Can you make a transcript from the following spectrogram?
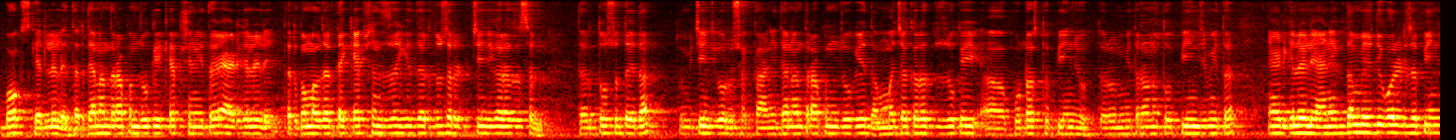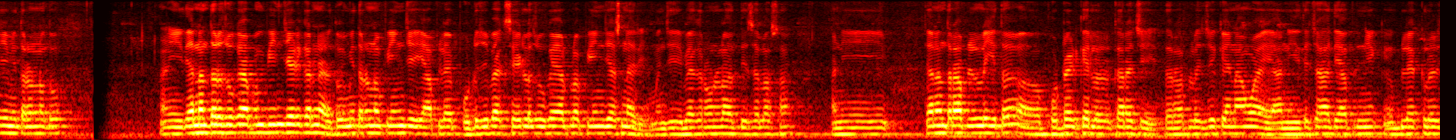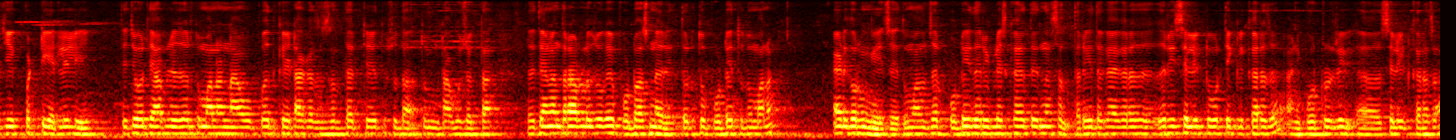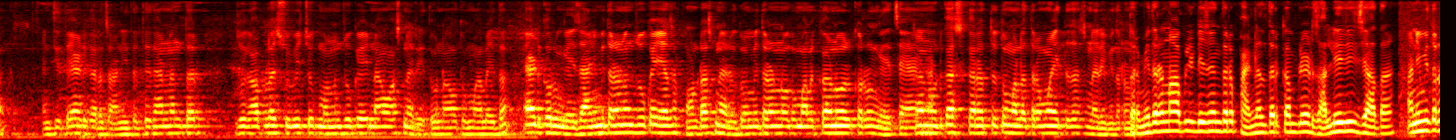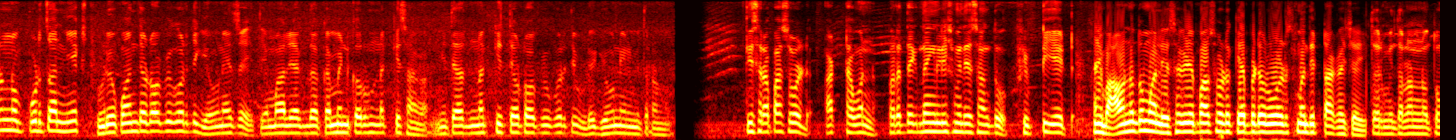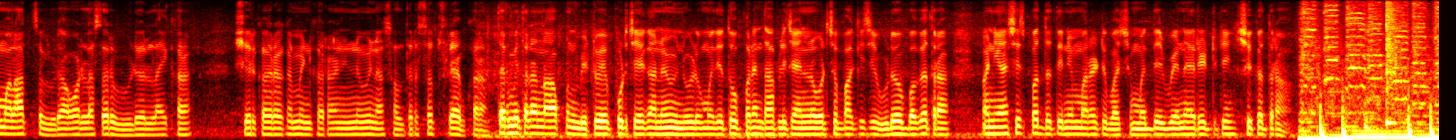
बॉक्स घेतलेला आहे तर त्यानंतर आपण जो काही कॅप्शन इथं ॲड केलेले आहे तर तुम्हाला जर त्या कॅप्शनचं जागी जर दुसरं चेंज करायचं असेल तर तो सुद्धा इथं तुम्ही चेंज करू शकता. आणि त्यानंतर आपण जो काही धम्मचक्राचा जो काही फोटो असतो पी एन जी तर मित्रांनो तो पेंज मी इथं ॲड केलेला आहे. आणि एकदम एच डी क्वालिटीचा पिन जी मित्रांनो तो. आणि त्यानंतर जो काही आपण पिन ॲड करणार आहे तो मित्रांनो पी एन जी आपल्या फोटोच्या बॅक साईडला जो काही आपला पीन जी असणार आहे म्हणजे बॅकग्राऊंडला दिसेल असा. आणि त्यानंतर आपल्याला इथं फोटो ॲड केलं करायचे. तर आपलं जे काही नाव आहे आणि त्याच्या आधी आपण एक ब्लॅक कलरची एक पट्टी घेतलेली. आहे त्याच्यावरती आपलं जर तुम्हाला नाव पद काही टाकायचं असेल तर ते सुद्धा तुम्ही टाकू शकता. तर त्यानंतर आपला जो काही फोटो असणार आहे तर तो फोटो इथं तुम्हाला ॲड करून घ्यायचं आहे. तुम्हाला जर फोटो इथं रिप्लेस करता येत नसेल तर इथं काय करायचं? रिसिलेक्टवरती क्लिक करायचं आणि फोटो रि सिलेक्ट करायचा आणि तिथे ॲड करायचा. आणि इथं त्यानंतर जो आपला शुभेच्छुक म्हणून जो काही नाव असणार आहे तो नाव तुम्हाला इथं ॲड करून घ्यायचं आणि मित्रांनो जो काही याचा फॉन्ट असणार आहे तो मित्रांनो तुम्हाला कन्वर्ट करून घ्यायचा आहे. कन्वर्ट कसं करा ते तुम्हाला तर माहीतच असणार आहे मित्रांनो. तर मित्रांनो आपली डिझाईन तर फायनल तर कंप्लीट झालेलीच आता. आणि मित्रांनो पुढचा नेक्स्ट व्हिडिओ कोणत्या टॉपिकवरती घेऊन यायचा आहे ते मला एकदा कमेंट करून नक्की सांगा. मी त्या नक्कीच त्या टॉपिकवरती व्हिडिओ घेऊन येईल मित्रांनो. तिसरा पासवर्ड अठ्ठावन्न. परत एकदा इंग्लिशमध्ये सांगतो फिफ्टी एट आणि भावना तुम्हाला हे सगळे पासवर्ड कॅपिटल वर्ड्समध्ये टाकायचे आहे तर मित्रांनो तुम्हाला आजचा व्हिडिओ आवडला तर व्हिडिओ लाईक करा शेअर करा कमेंट करा आणि नवीन असाल तर सबस्क्राईब करा. तर मित्रांनो आपण भेटूया पुढच्या एका नवीन व्हिडिओमध्ये तोपर्यंत आपल्या चॅनलवरचे बाकीचे व्हिडिओ बघत राहा आणि अशाच पद्धतीने मराठी भाषेमध्ये बेनार एडिटिंग शिकत राहा.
